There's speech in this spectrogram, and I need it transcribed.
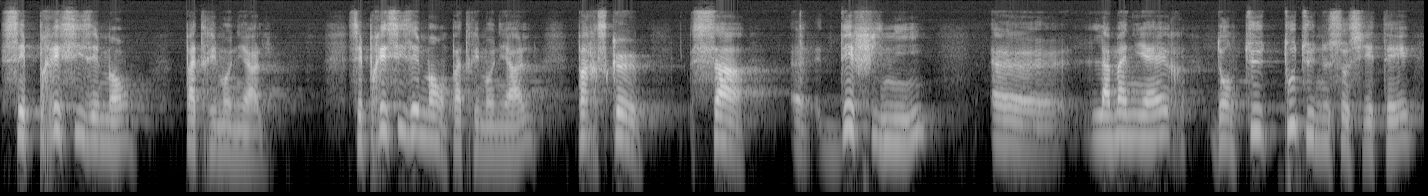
c'est précisément patrimonial. C'est précisément patrimonial parce que ça euh, définit euh, la manière dont toute une société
